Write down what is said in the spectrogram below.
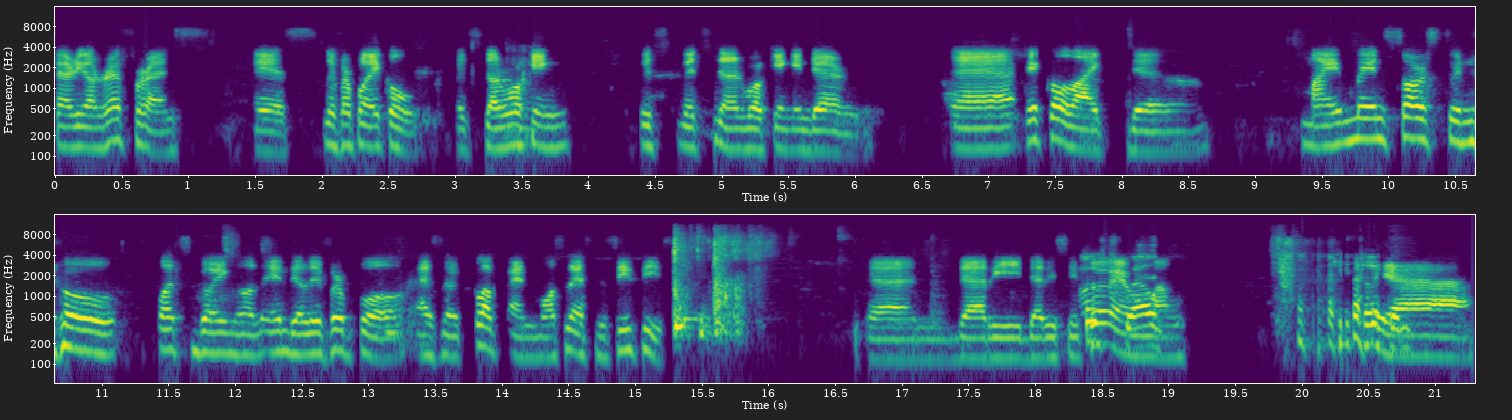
very own reference is Liverpool Echo. It's done working which which not working in there. Uh, Echo like the my main source to know what's going on in the Liverpool as a club and mostly as the cities. Dan dari dari situ oh, emang well. ya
